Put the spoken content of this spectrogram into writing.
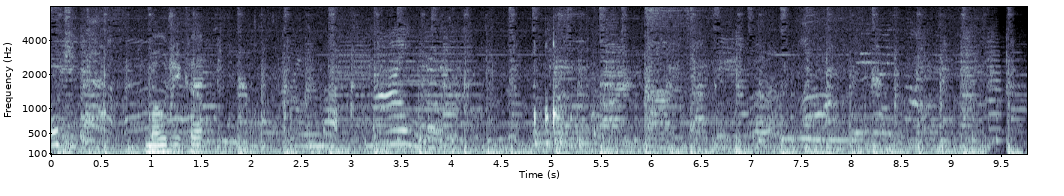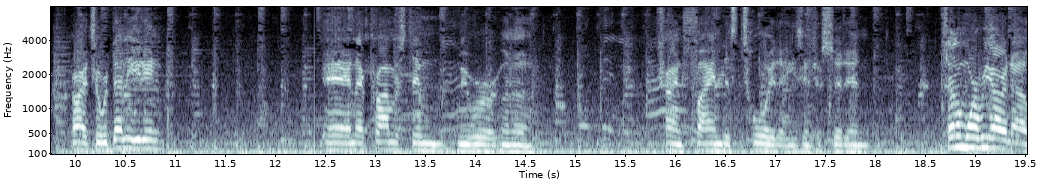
Emoji. cup. Emoji cup. All right, so we're done eating, and I promised him we were gonna try and find this toy that he's interested in. Tell him where we are now.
